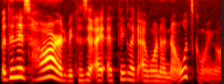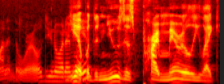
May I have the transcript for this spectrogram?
But then it's hard because i, I think like i want to know what's going on in the world you know what i yeah mean? yeah but the news is primarily like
